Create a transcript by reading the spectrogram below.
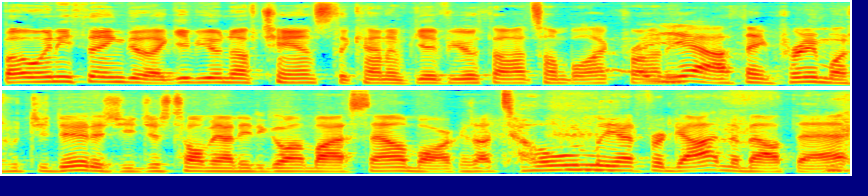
bo anything did i give you enough chance to kind of give your thoughts on black friday Yeah, I think pretty much what you did is you just told me I need to go out and buy a sound bar because I totally had forgotten about that,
